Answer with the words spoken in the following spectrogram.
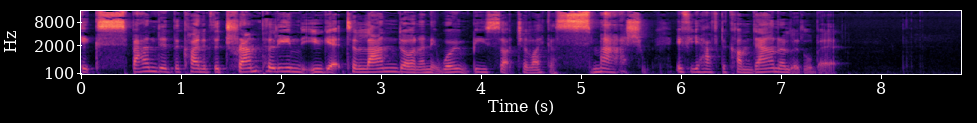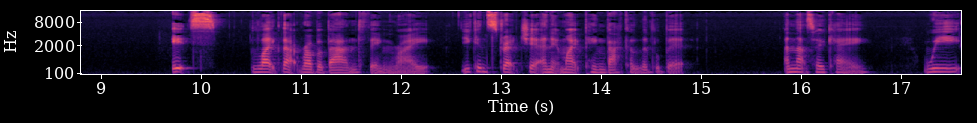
expanded the kind of the trampoline that you get to land on, and it won't be such a like a smash if you have to come down a little bit. It's like that rubber band thing, right? You can stretch it and it might ping back a little bit. And that's okay. We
